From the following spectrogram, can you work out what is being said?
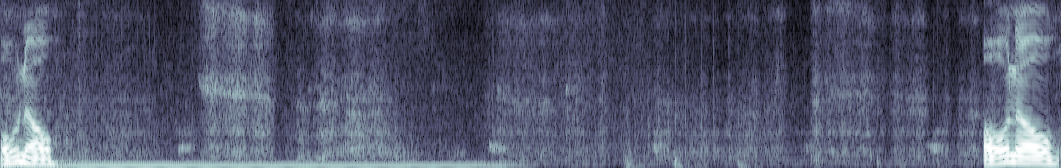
Oh, no. Oh no.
